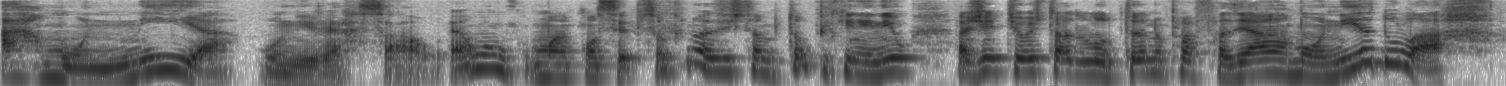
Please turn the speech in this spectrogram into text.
harmonia universal. É uma, uma concepção que nós estamos tão pequenininho, a gente hoje está lutando para fazer a harmonia do lar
